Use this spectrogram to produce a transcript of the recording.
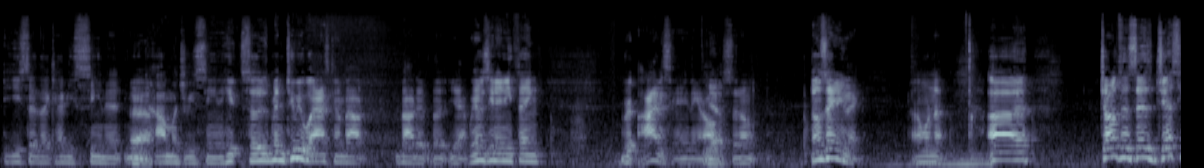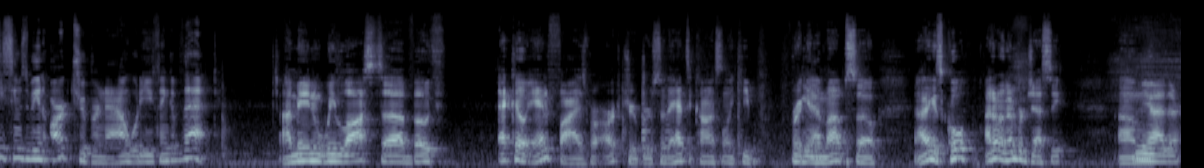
he said, like, have you seen it? And Yeah. How much have you seen it? He, so there's been two people asking about about it, but yeah, we haven't seen anything. I haven't seen anything at all, Yeah. so don't don't say anything. I don't want to know. Uh, Jonathan says Jesse seems to be an ARC trooper now. What do you think of that? I mean, we lost uh, both Echo and Fives were ARC troopers, so they had to constantly keep bringing Yeah. them up. So I think it's cool. I don't remember Jesse. Um, Me either.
